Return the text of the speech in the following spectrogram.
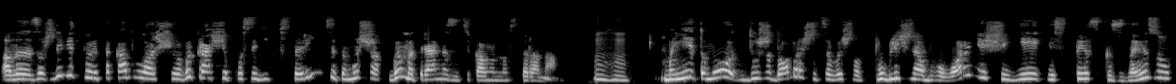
Але завжди відповідь така була, що ви краще посидіть в сторінці, тому що ви матеріально зацікавлена сторона. Угу. Мені тому дуже добре, що це вийшло в публічне обговорення. що є якийсь тиск знизу,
